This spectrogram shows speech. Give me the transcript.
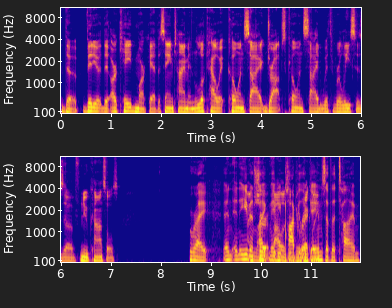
the video the arcade market at the same time and look how it coincide drops coincide with releases of new consoles Right. And and even sure like maybe popular games of the time.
